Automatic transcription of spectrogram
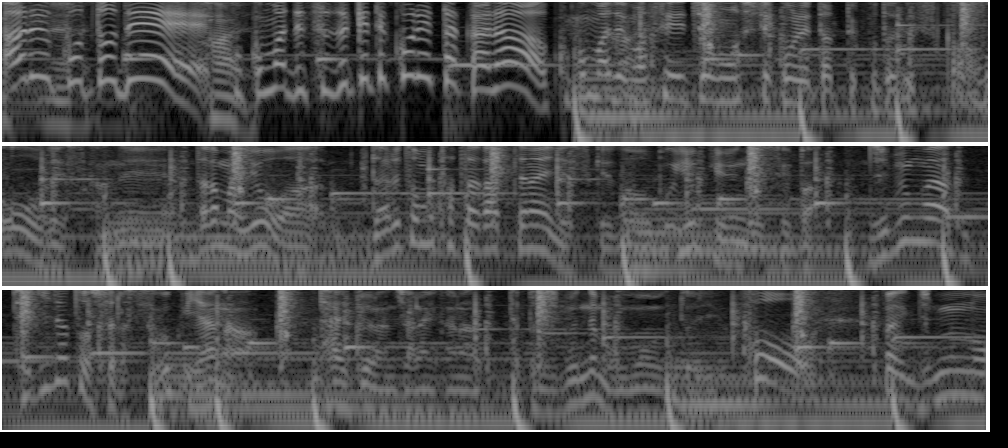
あることではい。ここまで続けてこれたからここまでも成長もしてこれたってことですか、そうですかね。だからまあ要は誰とも戦ってないですけど僕よく言うんですけどやっぱ自分が敵だとしたらすごく嫌なタイプなんじゃないかなってやっぱ自分でも思うという。かやっぱり自分も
